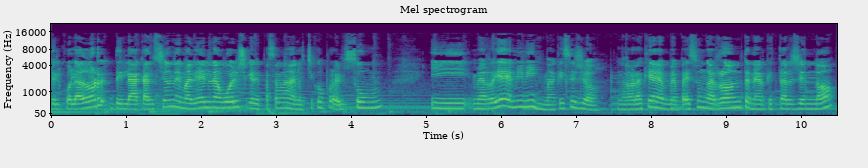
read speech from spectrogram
del, colador de la canción de María Elena Walsh que les pasaban a los chicos por el Zoom y me reía de mí misma, qué sé yo. La verdad es que me parece un garrón tener que estar yendo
